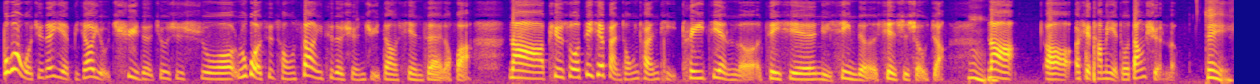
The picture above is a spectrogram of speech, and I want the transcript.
不过，我觉得也比较有趣的，就是说，如果是从上一次的选举到现在的话，那譬如说这些反同团体推荐了这些女性的县市首长，嗯，那呃，而且他们也都当选了，对。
